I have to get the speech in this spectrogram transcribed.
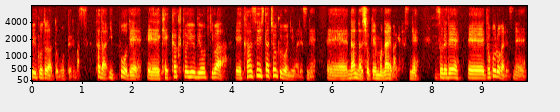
いうことだと思っております。ただ一方で、えー、結核という病気は、えー、感染した直後にはですね、えー、何ら所見もないわけですね。それで、えー、ところがですね、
